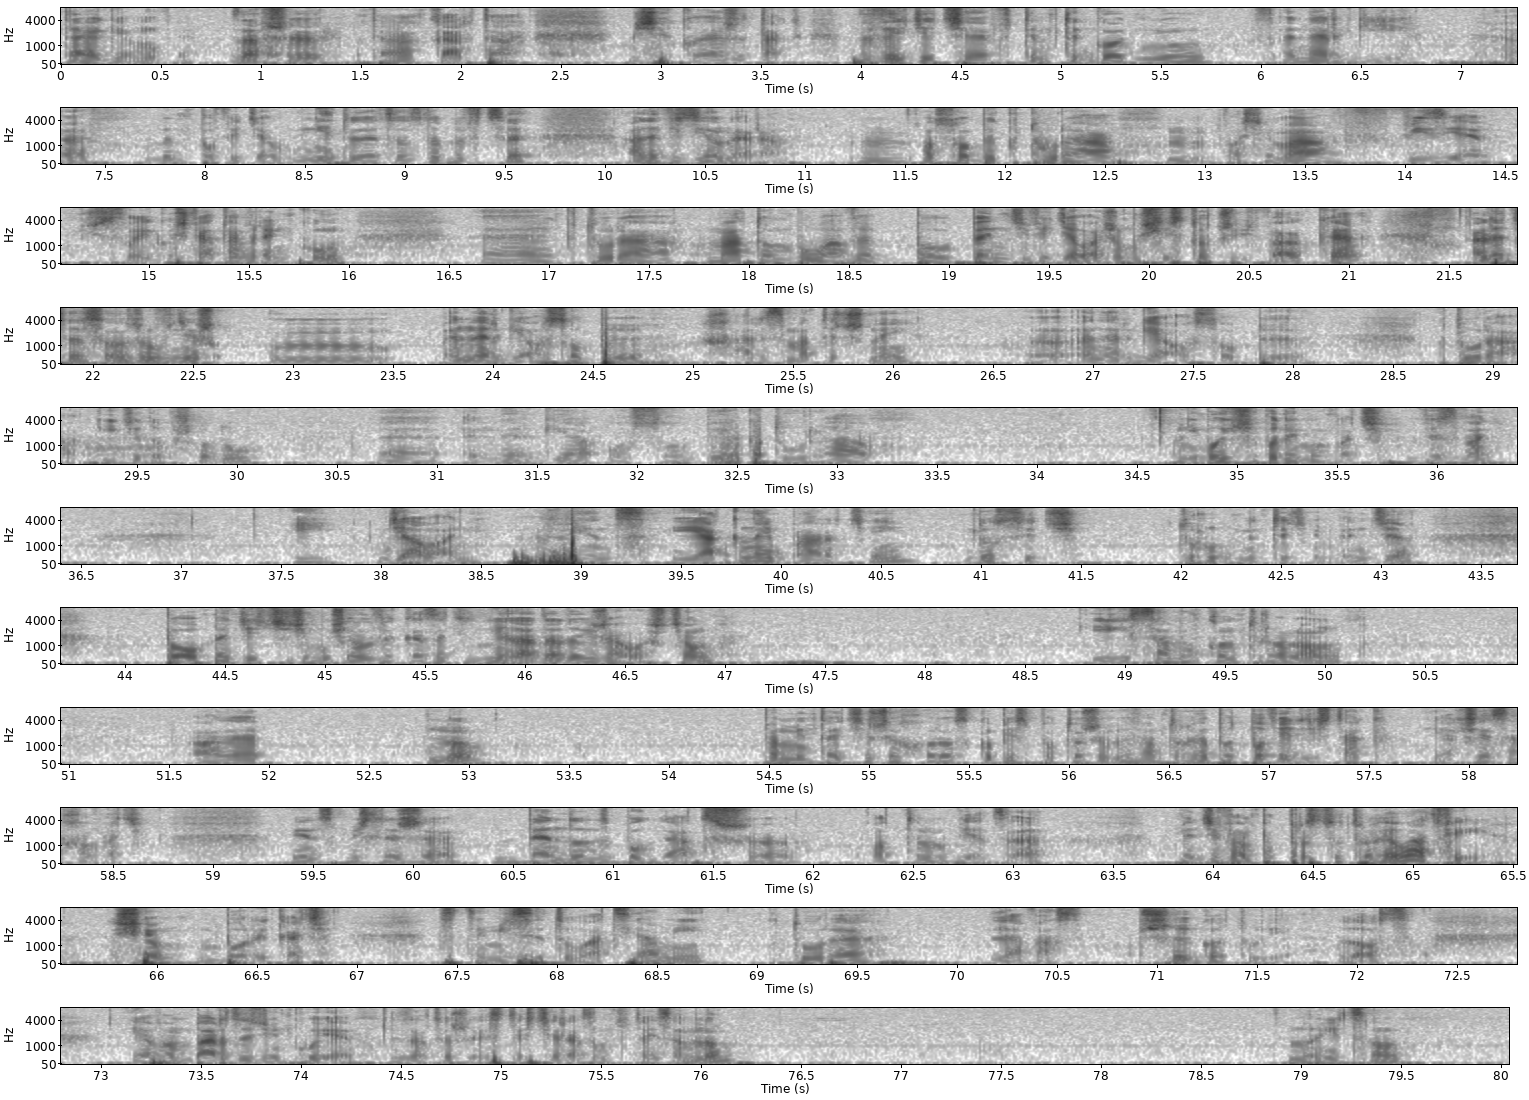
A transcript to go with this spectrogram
Tak jak ja mówię. Zawsze ta karta mi się kojarzy tak. Wy wyjdziecie w tym tygodniu w energii, e, bym powiedział, nie tyle co zdobywcy, ale wizjonera. Mm, Osoby, która mm, właśnie ma wizję swojego świata w ręku, e, która ma tą buławę, bo będzie wiedziała, że musi stoczyć walkę, ale to jest również mm, energia osoby charyzmatycznej, e, energia osoby, która idzie do przodu, e, energia osoby, która nie boi się podejmować wyzwań i działań. Więc jak najbardziej dosyć trudny tydzień będzie, bo będziecie się musiały wykazać nie lada dojrzałością i samokontrolą, ale no pamiętajcie, że horoskop jest po to, żeby wam trochę podpowiedzieć, tak? Jak się zachować. Więc myślę, że będąc bogatszy o tę wiedzę, będzie wam po prostu trochę łatwiej się borykać z tymi sytuacjami, które dla was przygotuje los. Ja wam bardzo dziękuję za to, że jesteście razem tutaj ze mną. No i co?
